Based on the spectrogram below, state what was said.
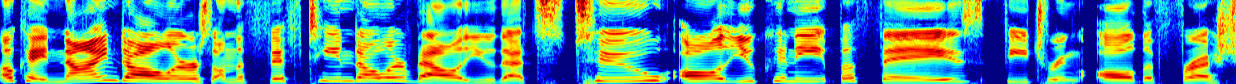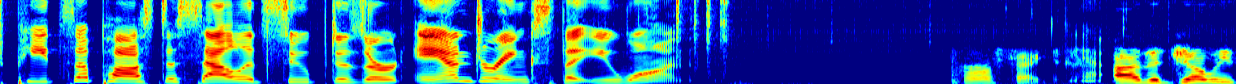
Okay, $9 on the $15 value. That's two all you can eat buffets featuring all the fresh pizza, pasta, salad, soup, dessert, and drinks that you want. Perfect. Yeah. Uh, the Joey's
